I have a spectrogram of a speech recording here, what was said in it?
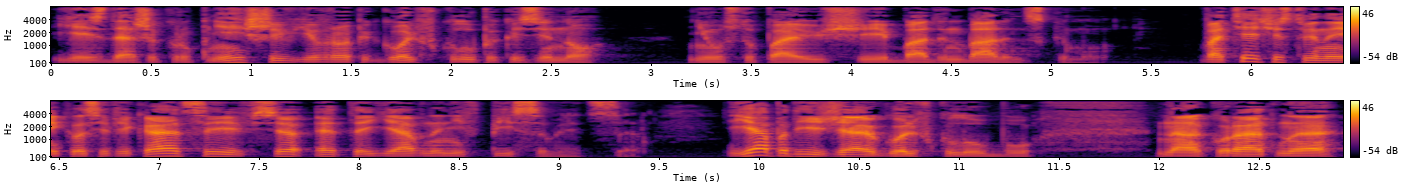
есть даже крупнейший в Европе гольф-клуб и казино, не уступающие Баден-Баденскому. В отечественные классификации все это явно не вписывается. Я подъезжаю к гольф-клубу. На аккуратно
